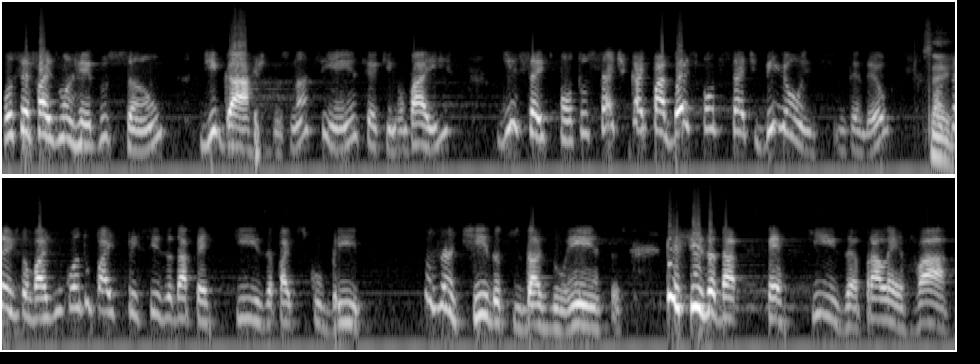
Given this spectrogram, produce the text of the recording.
você faz uma redução de gastos na ciência aqui no país de 6,7 cai para 2,7 bilhões, entendeu? Sei. Ou seja, Tomás, enquanto o país precisa da pesquisa para descobrir os antídotos das doenças, precisa da pesquisa para levar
